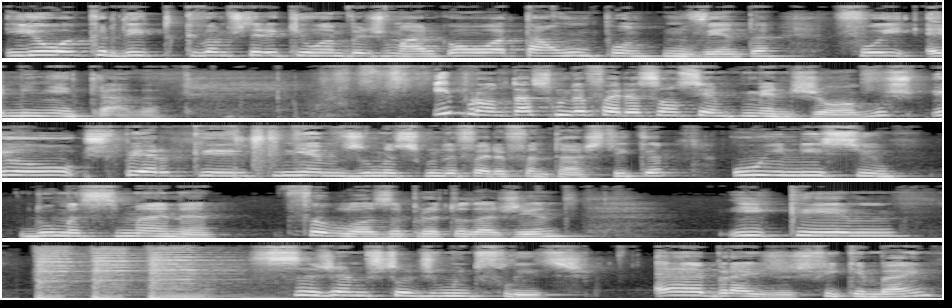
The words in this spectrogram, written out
e eu acredito que vamos ter aqui um ambas marcam ou até 1.90 foi a minha entrada. E pronto, à segunda-feira são sempre menos jogos. Eu espero que tenhamos uma segunda-feira fantástica, um início de uma semana fabulosa para toda a gente e que sejamos todos muito felizes. Abreijos, fiquem bem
